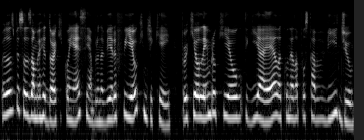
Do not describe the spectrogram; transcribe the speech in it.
Para todas as pessoas ao meu redor que conhecem a Bruna Vieira, fui eu que indiquei. Porque eu lembro que eu seguia ela quando ela postava vídeo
